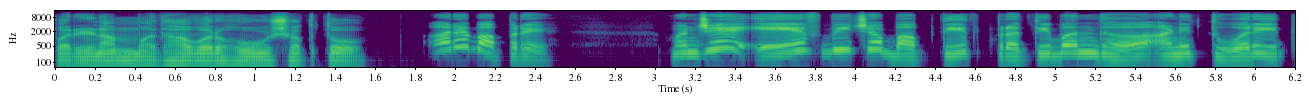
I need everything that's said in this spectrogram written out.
परिणाम मधावर होऊ शकतो. अरे बापरे! म्हणजे एएफबीच्या बाबतीत प्रतिबंध आणि त्वरित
